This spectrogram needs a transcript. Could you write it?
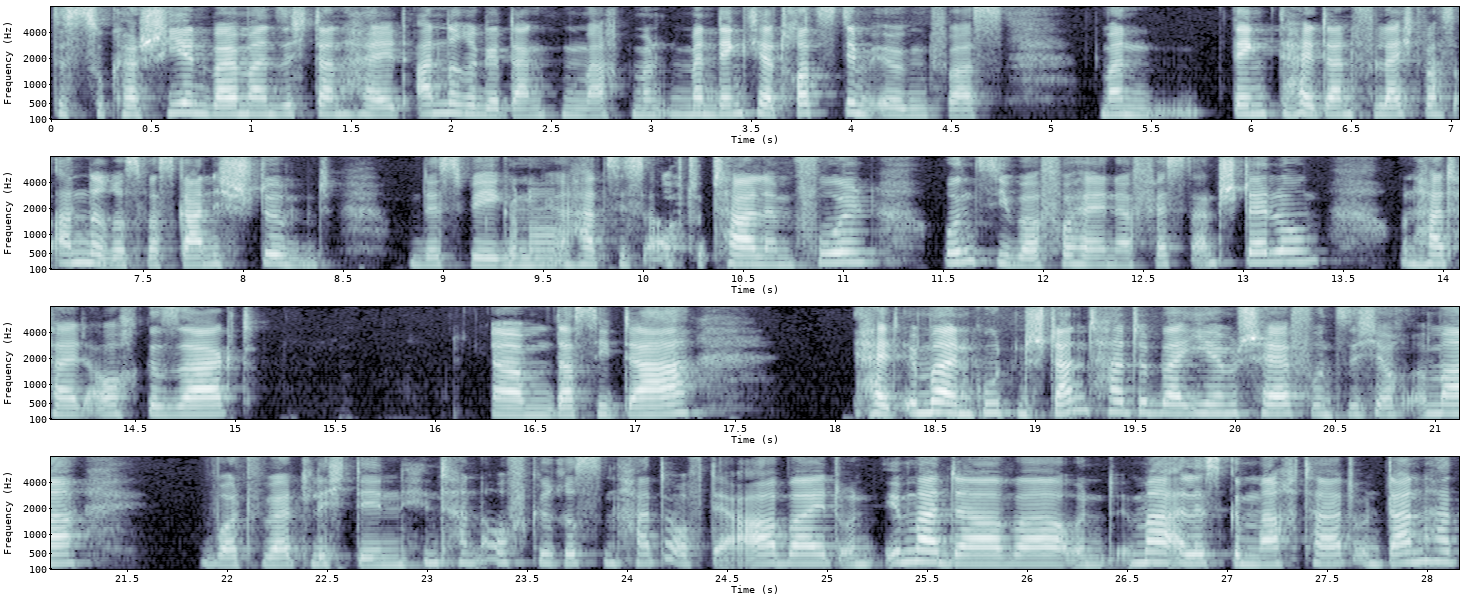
das zu kaschieren, weil man sich dann halt andere Gedanken macht. Man man denkt ja trotzdem irgendwas. Man denkt halt dann vielleicht was anderes, was gar nicht stimmt. Und Genau. deswegen hat sie's auch total empfohlen. Und sie war vorher in 'ner Festanstellung und hat halt auch gesagt ähm, dass sie da halt immer 'n guten Stand hatte bei ihrem Chef und sich auch immer wortwörtlich den Hintern aufgerissen hat auf der Arbeit und immer da war und immer alles gemacht hat. Und dann hat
